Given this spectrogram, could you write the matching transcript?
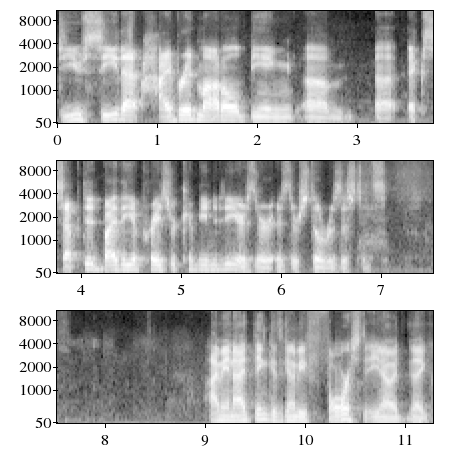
do you see that hybrid model being um, uh, accepted by the appraiser community, or is there is there still resistance? I mean, I think it's going to be forced. You know, like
